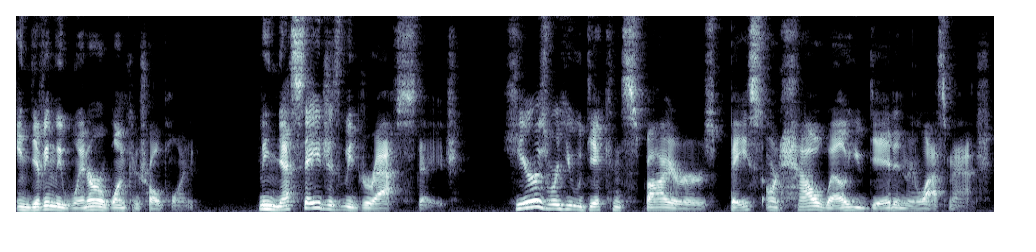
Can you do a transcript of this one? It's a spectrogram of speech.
and giving the winner one control point. The next stage is the draft stage. Here is where you would get conspirators based on how well you did in the last match.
